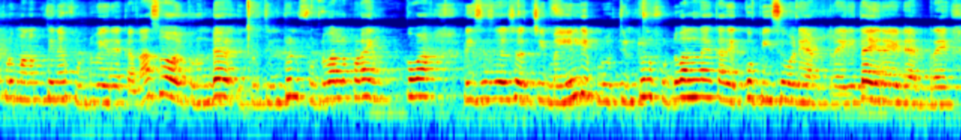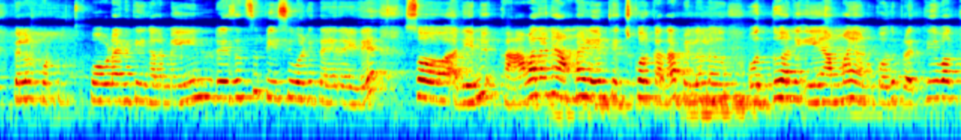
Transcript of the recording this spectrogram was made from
ఇప్పుడు మనం తినే ఫుడ్ వేరే కదా. సో ఇప్పుడు ఉండే ఇప్పుడు తింటున్న ఫుడ్ వల్ల కూడా ఎక్కువ డిసీజెస్ వచ్చి మెయిన్లీ ఇప్పుడు తింటున్న ఫుడ్ వల్లనే కదా ఎక్కువ పీసీఓడి అంటారు థైరాయిడ్ అంటారు పిల్లలు పుట్టకపోవడానికి గల మెయిన్ రీజన్స్ పీసీఓడి థైరాయిడే సో అదేమి కావాలని అమ్మాయిలు ఏం తెచ్చుకోరు కదా. పిల్లలు వద్దు అని ఏ అమ్మాయి అనుకోదు. ప్రతి ఒక్క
